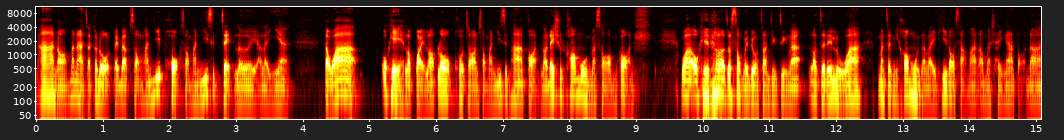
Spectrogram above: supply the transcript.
2025 เนาะ มันอาจจะกระโดดไปแบบ 2026 2027 เลยอะไรเงี้ย แต่ว่าโอเค เราปล่อยรอบโลกโคจร 2025 ก่อน เราได้ชุดข้อมูลมาซ้อมก่อน ว่าโอเค ถ้าเราจะส่งไปดวงจันทร์จริงๆแล้วเราจะได้รู้ว่ามันจะมีข้อมูลอะไรที่เราสามารถเอามาใช้งานต่อได้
